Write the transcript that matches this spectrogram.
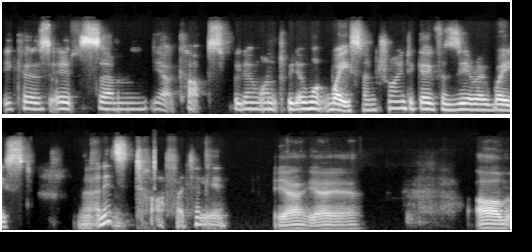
because it's um yeah cups. We don't want we don't want waste. I'm trying to go for zero waste. Uh, and it's tough i tell you. Yeah yeah yeah um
